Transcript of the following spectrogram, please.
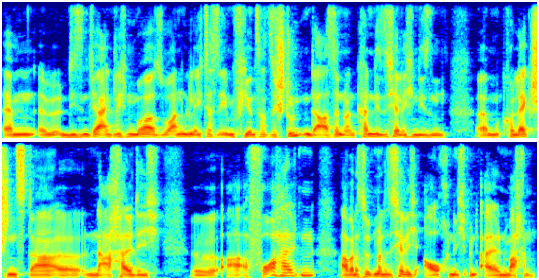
ähm, äh, die sind ja eigentlich nur so angelegt, dass eben 24 Stunden da sind. Man kann die sicherlich in diesen ähm, Collections da äh, nachhaltig äh, vorhalten, aber das wird man sicherlich auch nicht mit allen machen.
